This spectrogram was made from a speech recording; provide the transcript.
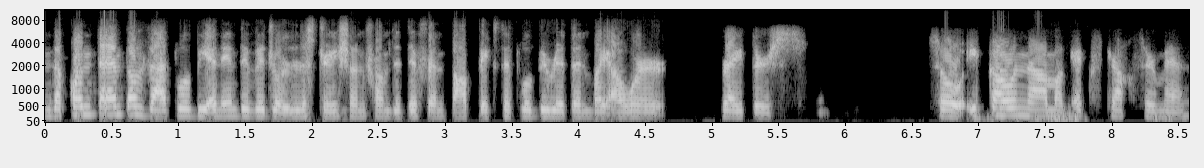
the content of that will be an individual illustration from the different topics that will be written by our writers. So ikaw na mag-extract, Sir Mel,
